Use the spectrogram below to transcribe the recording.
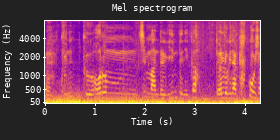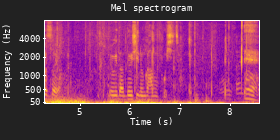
예, 군- 그 얼음찜 만들기 힘드니까 열로 그냥 갖고 오셨어요. 여기다 넣으시는 거 한번 보시죠. 예,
